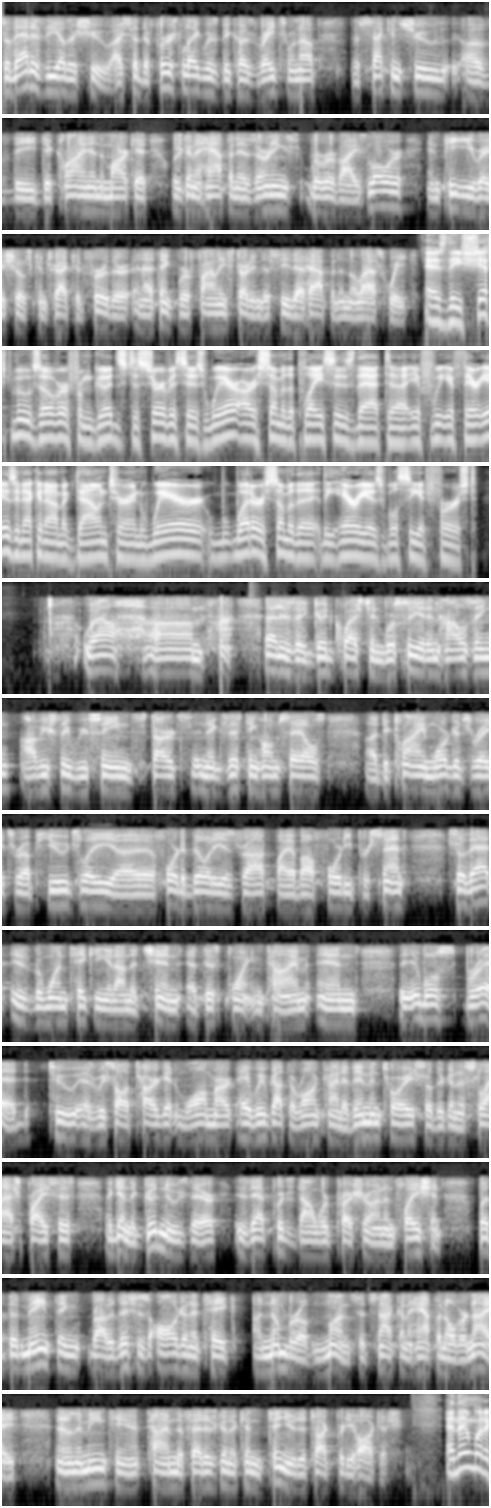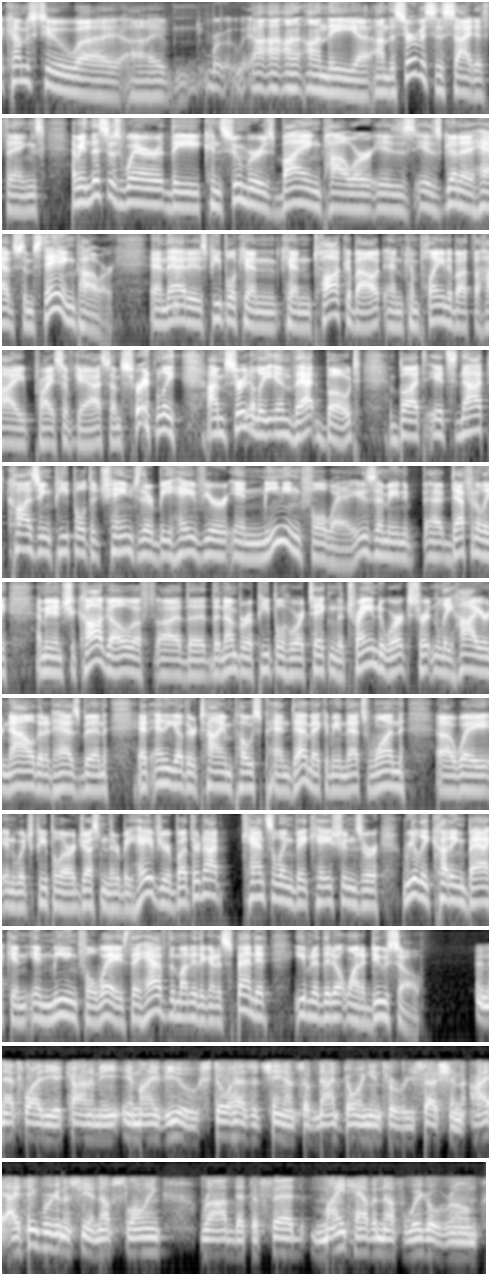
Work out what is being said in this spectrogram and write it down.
So that is the other shoe. I said the first leg was because rates went up. The second shoe of the decline in the market was going to happen as earnings were revised lower and PE ratios contracted further. And I think we're finally starting to see that happen in the last week. As the shift moves over from goods to services, where are some of the places that uh, if we if there is an economic downturn, where what are some of the, the areas we'll see it first? Well, um, that is a good question. We'll see it in housing. Obviously, we've seen starts in existing home sales uh, decline. Mortgage rates are up hugely. Uh, affordability has dropped by about 40%. So that is the one taking it on the chin at this point in time. And it will spread to, as we saw Target and Walmart, hey, we've got the wrong kind of inventory, so they're going to slash prices. Again, the good news there is that puts downward pressure on inflation. But the main thing, Robert, this is all going to take a number of months. It's not going to happen overnight. And in the meantime, the Fed is going to continue to talk pretty hawkish. And then when it comes to uh, uh, on, on, the uh, on the services side of things, I mean, this is where the consumer's buying power is is going to have some staying power, and that is people can can talk about and complain about the high price of gas. I'm certainly I'm certainly yep. in that boat, but it's not causing people to change their behavior in meaningful ways. I mean, uh, definitely. I mean, in Chicago, if uh, the the number of people who are taking the train to work certainly higher now than it has been at any other time post pandemic. I mean, that's one uh, way in which people are adjusting their behavior, but they're not canceling vacations or really cutting back in, in meaningful ways. They have the money, they're going to spend it, even if they don't want to do so. And that's why the economy, in my view, still has a chance of not going into a recession. I, I think we're going to see enough slowing, Rob, that the Fed might have enough wiggle room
